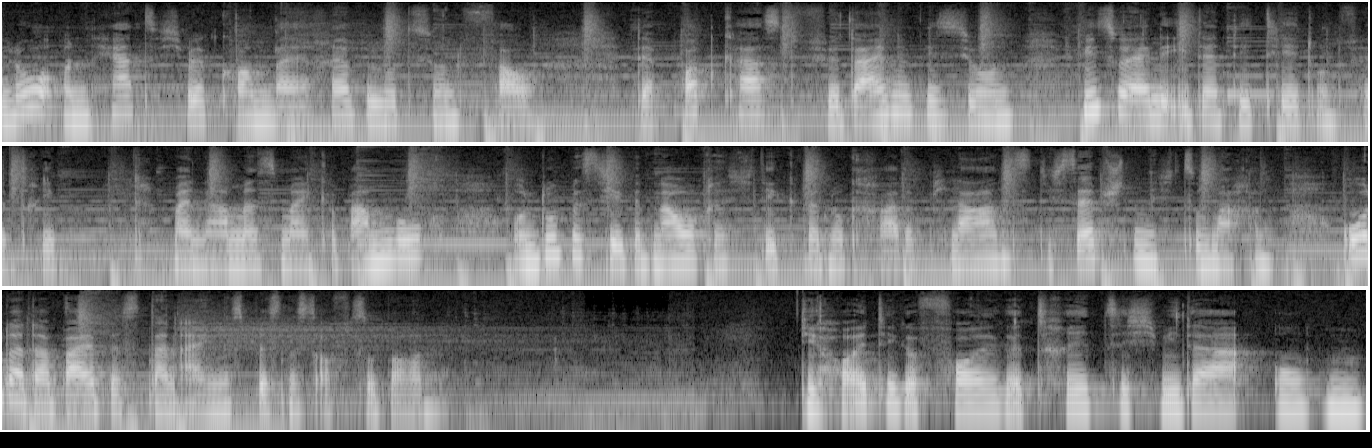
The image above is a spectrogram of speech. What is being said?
Hallo und herzlich willkommen bei Revolution V, der Podcast für deine Vision, visuelle Identität und Vertrieb. Mein Name ist Maike Bambuch und du bist hier genau richtig, wenn du gerade planst, dich selbstständig zu machen oder dabei bist, dein eigenes Business aufzubauen. Die heutige Folge dreht sich wieder um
